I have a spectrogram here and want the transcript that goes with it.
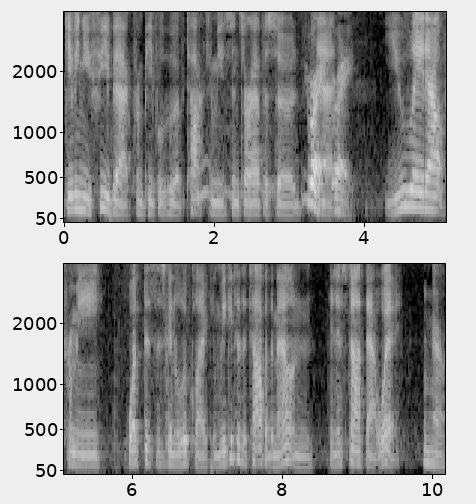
giving you feedback from people who have talked to me since our episode. Right. Right. You laid out for me what this is going to look like, and we get to the top of the mountain, and it's not that way. No.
